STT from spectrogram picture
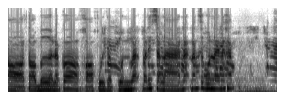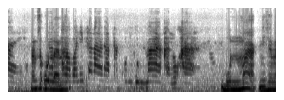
ต่อต่อเบอร์แล้วก็ขอคุยกับคุณววริศรานนามสกุลอะไรนะครับใช่นามสกุลอะไรนะครับวานิชนานามสกุลบุญมากค่ะลูกค้าบุญมากนี่ใช่ไหม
